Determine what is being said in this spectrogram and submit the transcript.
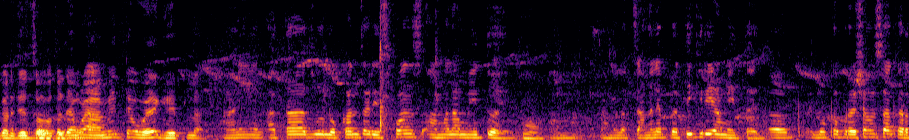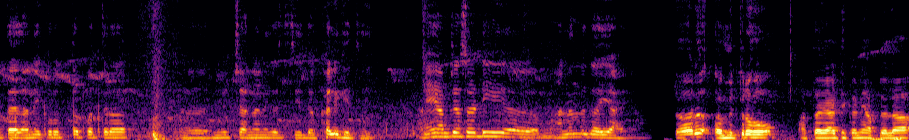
गरजेचं होतं. त्यामुळे आम्ही तो वेळ घेतला. आणि आता जो लोकांचा रिस्पॉन्स आम्हाला मिळतोय हा. आम- आम्हाला चांगल्या प्रतिक्रिया मिळत आहेत लोक प्रशंसा करतायत. अनेक वृत्तपत्र न्यूज चॅनलने त्याची दखल घेतली. आणि हे आमच्यासाठी आनंददायी आहे. तर मित्र हो आता या ठिकाणी आपल्याला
